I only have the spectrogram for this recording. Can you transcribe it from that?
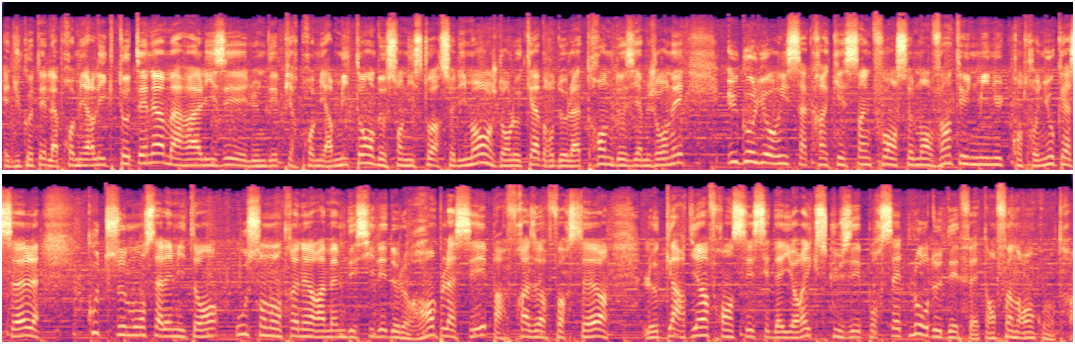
Et du côté de la Première Ligue, Tottenham a réalisé l'une des pires premières mi-temps de son histoire ce dimanche dans le cadre de la 32e journée. Hugo Lloris a craqué 5 fois en seulement 21 minutes contre Newcastle. Coup de semonce à la mi-temps où son entraîneur a même décidé de le remplacer par Fraser Forster. Le gardien français s'est d'ailleurs excusé pour cette lourde défaite en fin de rencontre.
